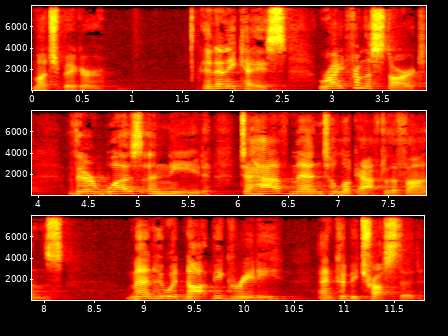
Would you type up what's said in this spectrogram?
much bigger. In any case, right from the start, there was a need to have men to look after the funds, men who would not be greedy and could be trusted.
